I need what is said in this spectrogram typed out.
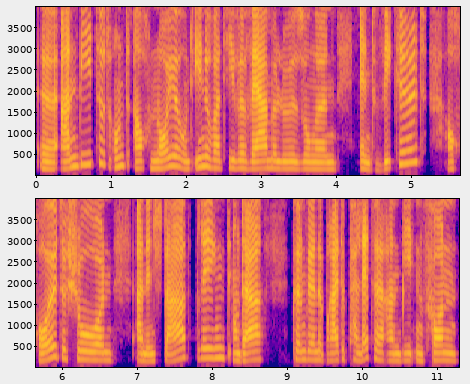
äh, anbietet und auch neue und innovative Wärmelösungen entwickelt, auch heute schon an den Start bringt. Und da können wir eine breite Palette anbieten von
